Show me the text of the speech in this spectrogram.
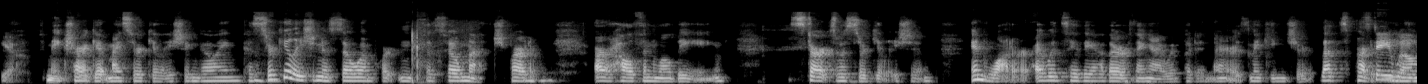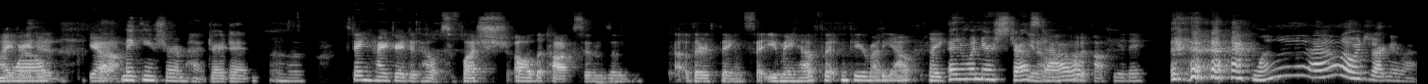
Yeah. to make sure I get my circulation going because Mhm. circulation is so important to so much part of Mhm. our health and well-being starts with circulation and water. I would say the other thing I would put in there is making sure that's part of Stay of well hydrated. but yeah. making sure I'm hydrated. Uh-huh. Staying hydrated helps flush all the toxins and other things that you may have put into your body out, like And when you're stressed you know, a pot of coffee a day. what? I don't know what you're talking about.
